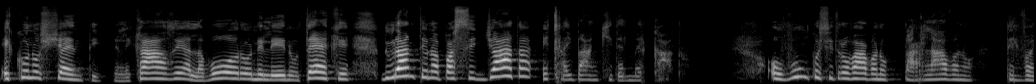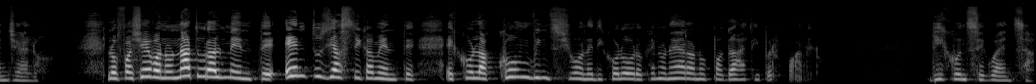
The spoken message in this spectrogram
e conoscenti nelle case, al lavoro, nelle enoteche, durante una passeggiata e tra i banchi del mercato. Ovunque si trovavano parlavano del Vangelo Lo facevano naturalmente, entusiasticamente e con la convinzione di coloro che non erano pagati per farlo. Di conseguenza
